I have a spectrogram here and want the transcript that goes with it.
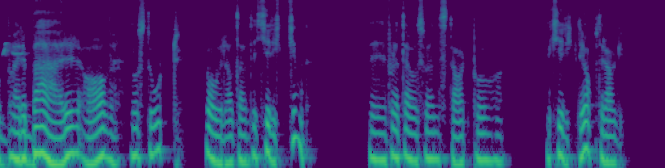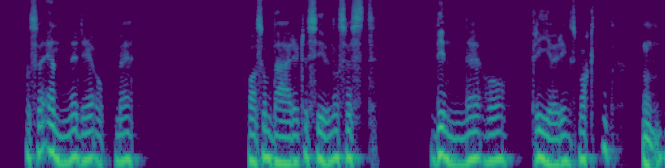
å være bærer av noe stort, overlater han til Kirken. Eh, for dette er også en start på det kirkelige oppdrag. Og så ender det opp med hva som bærer til syvende og søst binde- og frigjøringsmakten. Mm.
